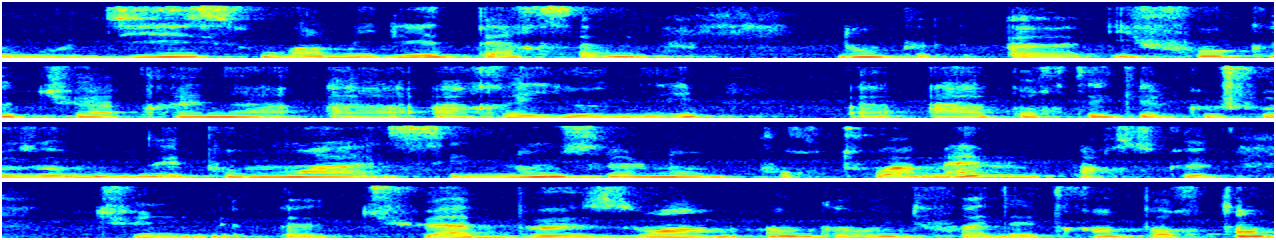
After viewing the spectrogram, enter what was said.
ou dix ou un millier de personnes. Donc, il faut que tu apprennes à rayonner, à apporter quelque chose au monde. Et pour moi, c'est non seulement pour toi-même, parce que tu, euh, tu, as besoin, encore une fois, d'être important.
